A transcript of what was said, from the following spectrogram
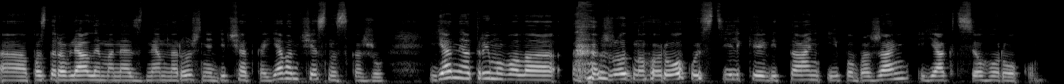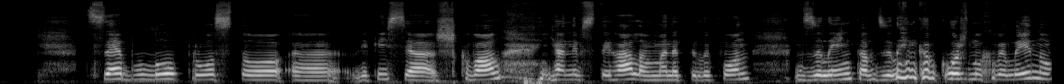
Е, Поздоровляли мене з днем народження. Дівчатка, я вам чесно скажу, я не отримувала жодного року стільки вітань і побажань, як цього року. Це було просто е, якийсь е, шквал. Я не встигала. У мене телефон дзеленькав, дзеленькав кожну хвилину.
